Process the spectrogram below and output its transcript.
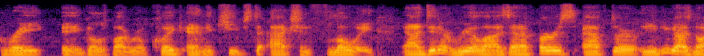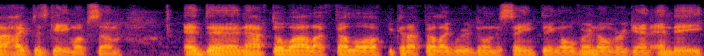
great. It goes by real quick and it keeps the action flowing And I didn't realize that at first, after you guys know, I hyped this game up some. And then after a while, I fell off because I felt like we were doing the same thing over and over again. And they,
